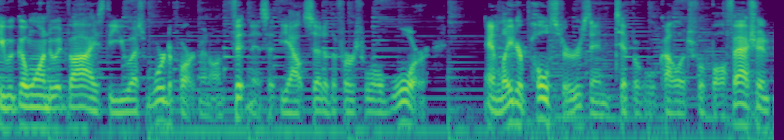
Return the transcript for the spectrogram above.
He would go on to advise the U.S. War Department on fitness at the outset of the First World War, and later pollsters, in typical college football fashion,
